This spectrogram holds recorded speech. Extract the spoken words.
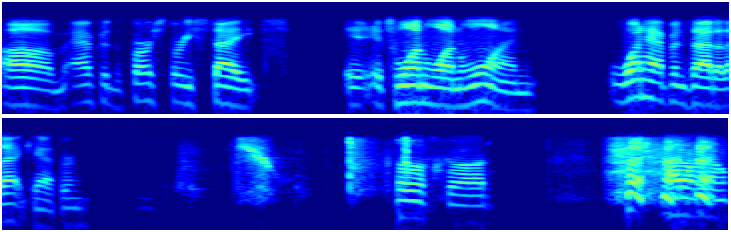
Um, after the first three states, i- it's one one one. What happens out of that, Catherine? Oh God, I don't know.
